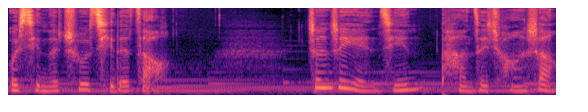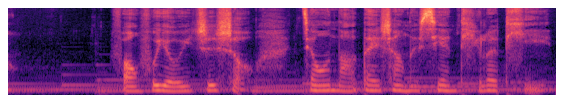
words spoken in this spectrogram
我醒得出奇的早，睁着眼睛躺在床上，仿佛有一只手将我脑袋上的线提了提，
